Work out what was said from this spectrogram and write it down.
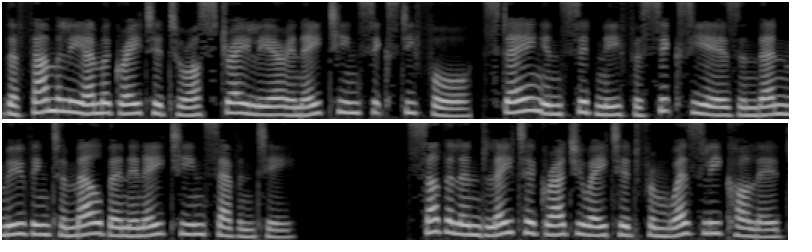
The family emigrated to Australia in 1864, staying in Sydney for six years and then moving to Melbourne in 1870. Sutherland later graduated from Wesley College.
